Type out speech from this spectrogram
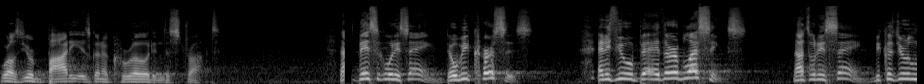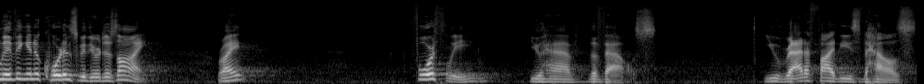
or else your body is going to corrode and destruct. That's basically what he's saying. There will be curses. And if you obey, there are blessings. That's what he's saying, because you're living in accordance with your design, right? Fourthly, you have the vows. You ratify these vows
